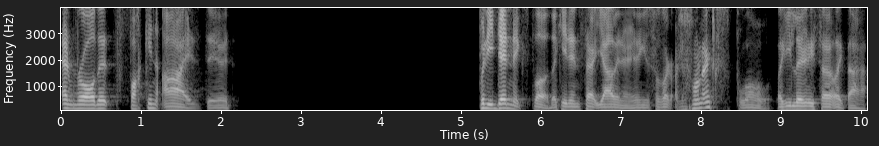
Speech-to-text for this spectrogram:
and rolled it fucking eyes, dude. But he didn't explode. Like he didn't start yelling or anything. He just was like, I just want to explode. Like he literally said it like that.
